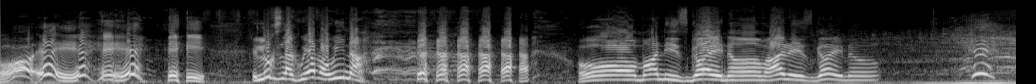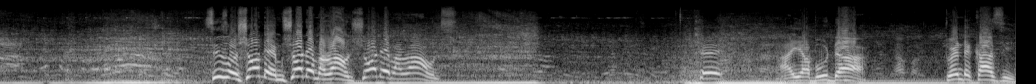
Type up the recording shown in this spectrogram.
Oh, hey, hey, hey, hey. It looks like we have a winner. oh, money is going, oh, money is going, oh. Hey. Sizo, show them, show them around, show them around. Hey. Aya Buda. Twende kazi.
